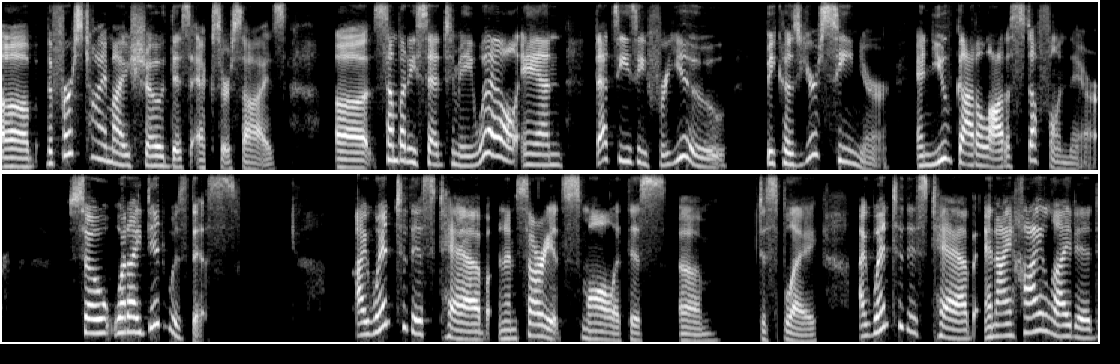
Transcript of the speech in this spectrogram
Uh, the first time I showed this exercise, uh, somebody said to me, well, and that's easy for you because you're senior and you've got a lot of stuff on there. So what I did was this. I went to this tab, and I'm sorry it's small at this um, display. I went to this tab and I highlighted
